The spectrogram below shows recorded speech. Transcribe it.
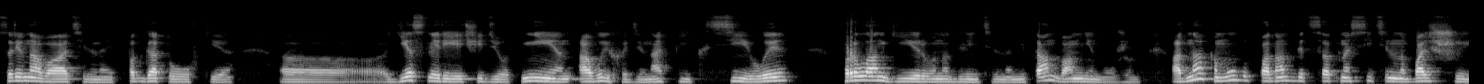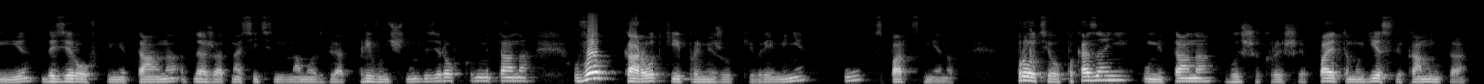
соревновательной подготовки, э, если речь идет не о выходе на пик силы, пролонгированно, длительно, метан вам не нужен. Однако могут понадобиться относительно большие дозировки метана, даже относительно, на мой взгляд, привычным дозировкам метана, в короткие промежутки времени у спортсменов. Противопоказаний у метана выше крыши. Поэтому, если кому-то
